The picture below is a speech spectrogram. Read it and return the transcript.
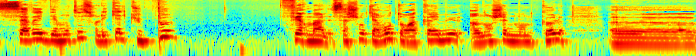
ça va être des montées sur lesquelles tu peux faire mal, sachant qu'avant, tu auras quand même eu un enchaînement de cols euh,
